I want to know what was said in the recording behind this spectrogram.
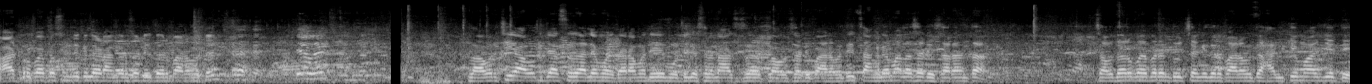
आठ रुपयापासून देखील डांगरसाठी दर पार होते फ्लावरची आवक जास्त झाल्यामुळे दरामध्ये मोठी घसरण आज फ्लावरसाठी पाहायला होते चांगल्या मालासाठी साधारणतः चौदा रुपयापर्यंत उच्चांकी दर पारा होते हलके माल जे ते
